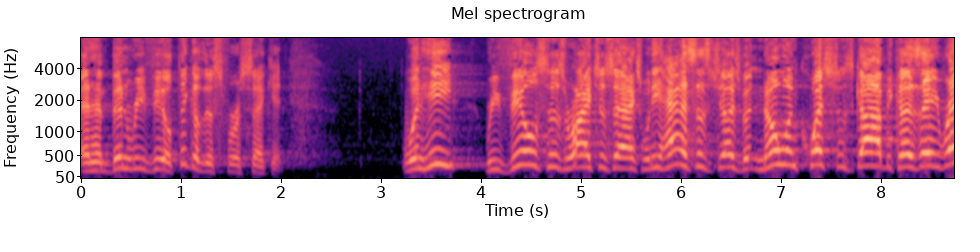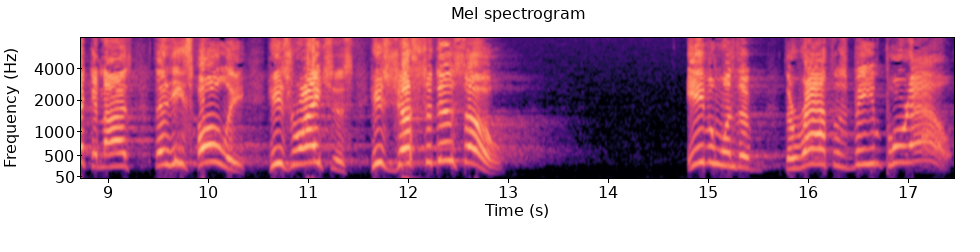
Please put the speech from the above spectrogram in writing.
and have been revealed. Think of this for a second. When he reveals his righteous acts, when he has his judgment, no one questions God because they recognize that he's holy, he's righteous, he's just to do so. Even when the, the wrath was being poured out.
